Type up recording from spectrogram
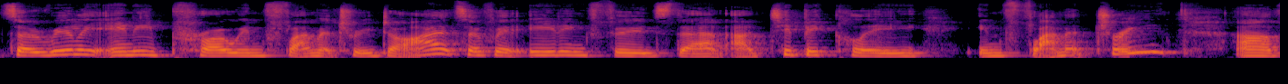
so really any pro-inflammatory diet. So if we're eating foods that are typically inflammatory, uh,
